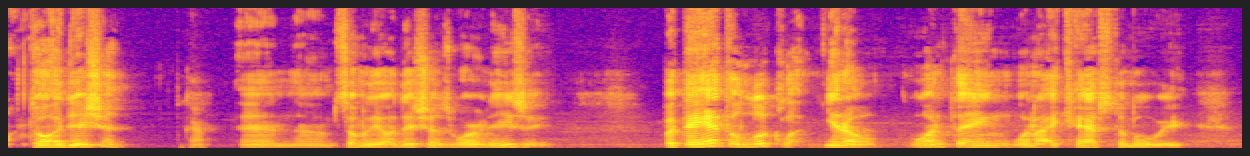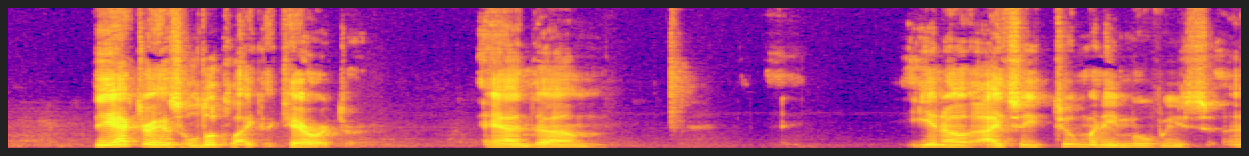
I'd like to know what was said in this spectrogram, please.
uh, to audition. Okay. And um, some of the auditions weren't easy. But they had to look like, you know, one thing when I cast a movie, the actor has to look like the character. And, um, you know, I see too many movies uh,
